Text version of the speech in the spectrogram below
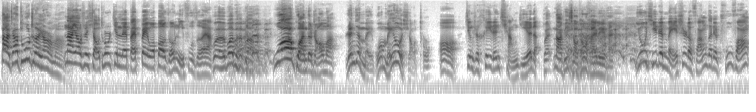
大家都这样吗？那要是小偷进来把被窝抱走，你负责呀？不不不不，我管得着吗？人家美国没有小偷哦，竟是黑人抢劫的。不，那比小偷还厉害。尤其这美式的房子，这厨房、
